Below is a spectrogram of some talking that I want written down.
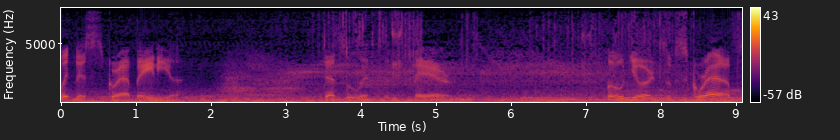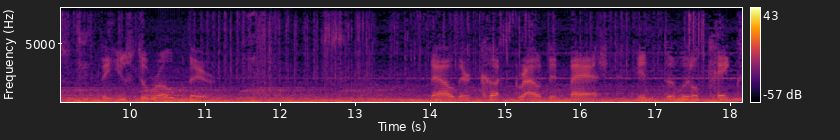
I witnessed Scrabania. Desolate and bare. Boneyards of Scrabs that used to roam there. Now they're cut, ground, and mashed into little cakes.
